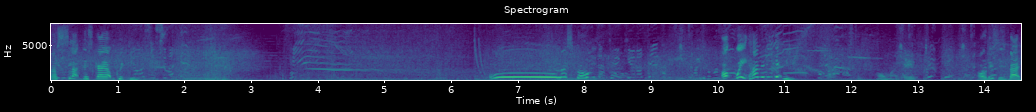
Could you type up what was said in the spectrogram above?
Let's slap this guy up quickly. Ooh, let's go. Oh, wait, how did he get me? Oh my god. Oh, this is bad.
